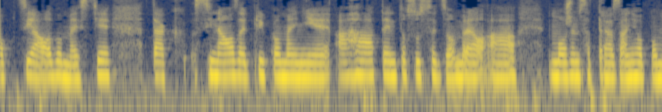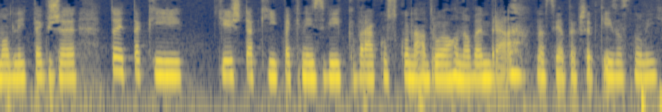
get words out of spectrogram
obci alebo meste, tak si naozaj pripomenie, aha, tento sused zomrel a môžem sa teraz za neho pomodliť. Takže to je taký tiež taký pekný zvyk v Rakúsku na 2. novembra na Sviatok všetkých zosnulých.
